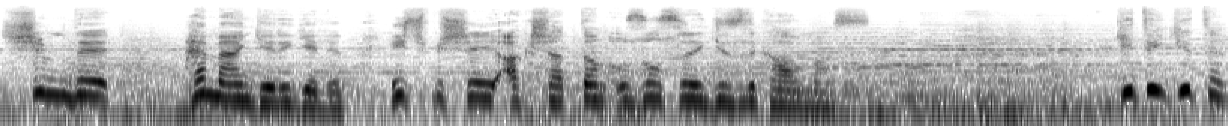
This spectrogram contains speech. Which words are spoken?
Şimdi hemen geri gelin. Hiçbir şey Akşat'tan uzun süre gizli kalmaz. Gidin gidin.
